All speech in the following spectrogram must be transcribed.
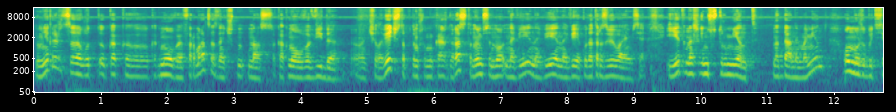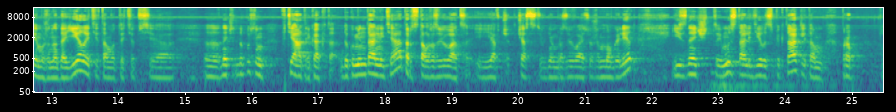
Но мне кажется, вот э, как, э, как новая формация, значит, нас, как нового вида э, человечества, потому что мы каждый раз становимся новее, новее, новее, куда-то развиваемся. И это наш инструмент на данный момент. Он, может быть, всем уже надоел, эти там вот эти вот все Значит, допустим, в театре как-то документальный театр стал развиваться, и я в частности в нем развиваюсь уже много лет, и, значит, мы стали делать спектакли там про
